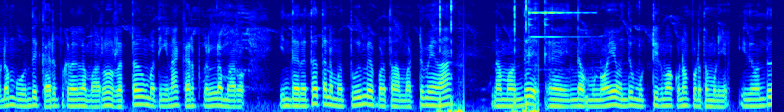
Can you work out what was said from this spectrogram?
உடம்பு வந்து கருப்பு கலரில் மாறும். ரத்தமும் பார்த்திங்கன்னா கருப்பு கலரில் மாறும். இந்த ரத்தத்தை நம்ம தூய்மைப்படுத்தினா மட்டுமே தான் நம்ம வந்து இந்த நோயை வந்து முற்றிலுமாக குணப்படுத்த முடியும். இது வந்து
